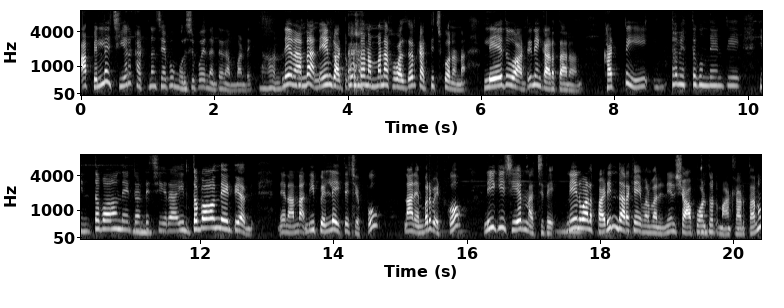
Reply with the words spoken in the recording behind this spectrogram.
ఆ పిల్ల చీర కట్టినంతసేపు మురిసిపోయిందంటే నమ్మండి. నేను అన్నా నేను కట్టుకుంటానమ్మా నాకు వాళ్ళ దగ్గర కట్టించుకోనన్నా. లేదు అంటే నేను కడతాను అని. కట్టి ఇంత మెత్తగా ఉందేంటి ఇంత బాగుంది ఏంటంటే చీర? ఇంత బాగుంది ఏంటి అంది. నేను అన్నా నీ పెళ్ళి అయితే చెప్పు నా నెంబర్ పెట్టుకో నీకు ఈ చీర నచ్చితే. నేను వాళ్ళ పడిన ధరకే ఇవ్వమని నేను షాప్ వాళ్ళతో మాట్లాడతాను.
